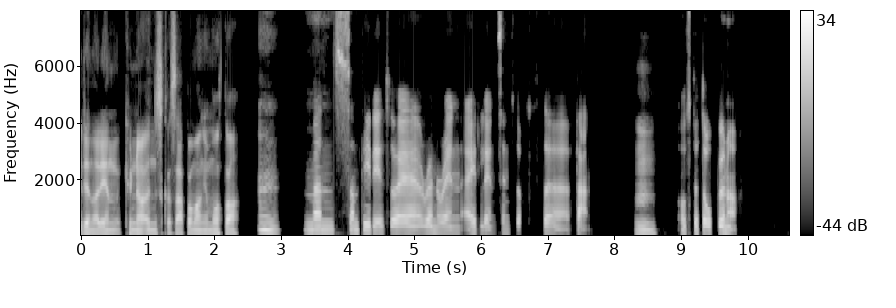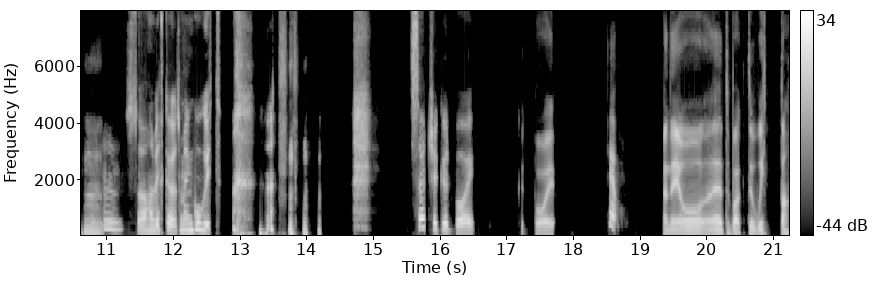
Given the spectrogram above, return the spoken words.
Renarin kunne ha ønska seg på mange måter. Mm. Men samtidig så er Renarin Adolin sin største fan Mm. og støtter opp under. Mm. Mm. Så han virker jo som en god gutt. Such a good boy. Good boy. Ja. Men det er jo eh, tilbake til Whit, da.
